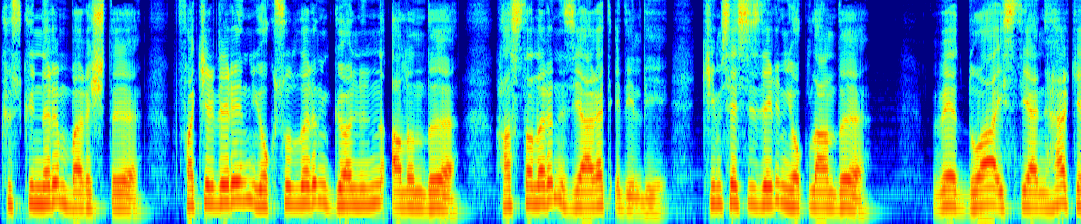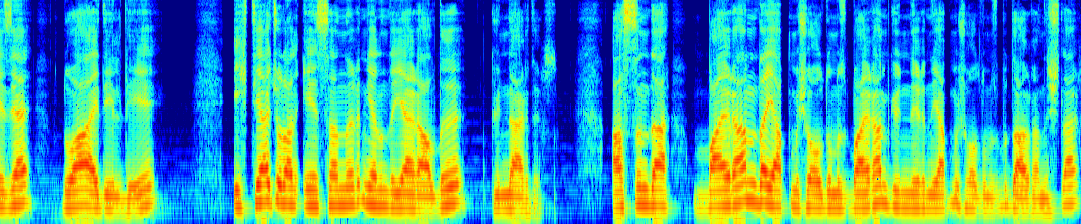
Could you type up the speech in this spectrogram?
küskünlerin barıştığı, fakirlerin, yoksulların gönlünün alındığı, hastaların ziyaret edildiği, kimsesizlerin yoklandığı ve dua isteyen herkese dua edildiği, ihtiyaç olan insanların yanında yer aldığı günlerdir. Aslında bayramda yapmış olduğumuz, bayram günlerinde yapmış olduğumuz bu davranışlar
